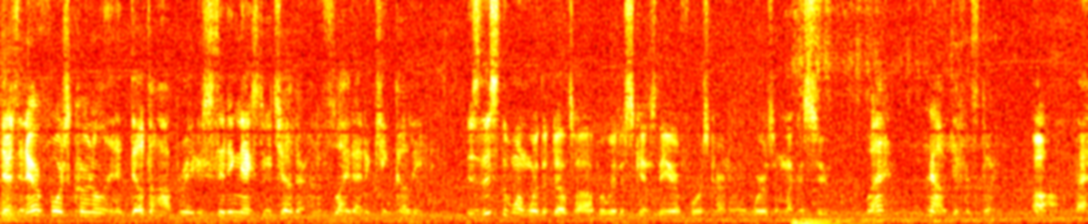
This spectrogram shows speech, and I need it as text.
There's an Air Force colonel and a Delta operator sitting next to each other on a flight out of King Khalid. Is this the one where the Delta operator skins the Air Force colonel and wears him like a suit? What? No, different story. Oh, man,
